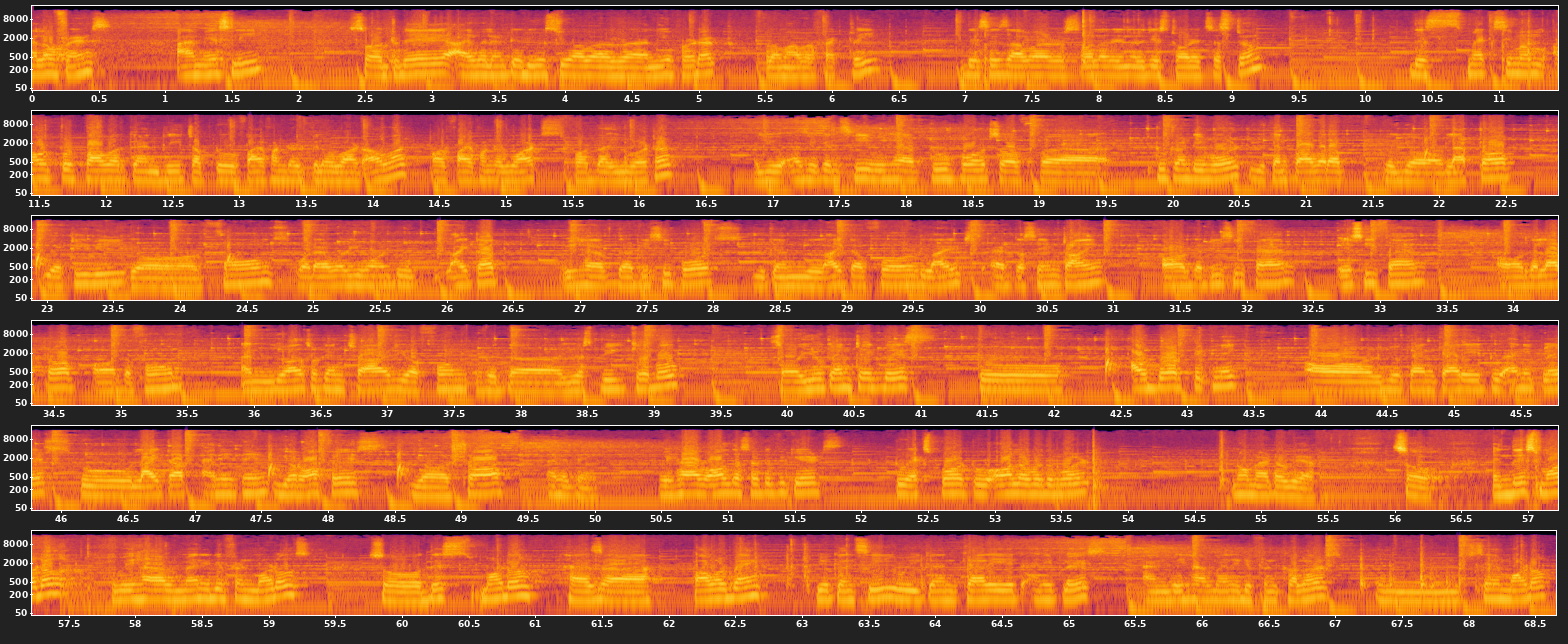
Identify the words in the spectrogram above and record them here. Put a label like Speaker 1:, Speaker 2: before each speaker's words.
Speaker 1: Hello friends, I am Ace Li. So today I will introduce you our uh, new product from our factory. This is our solar energy storage system. This maximum output power can reach up to 500 kilowatt hour or 500 watts for the inverter. You, as you can see, we have two ports of uh, 220 volt. You can power up your laptop, your TV, your phones, whatever you want to light up we have the DC ports. You can light up four lights at the same time or the DC fan AC fan or the laptop or the phone. And you also can charge your phone with the USB cable. So you can take this to outdoor picnic or you can carry it to any place to light up anything your office your shop anything. We have all the certificates to export to all over the world no matter where. So in this model we have many different models. So this model has a power bank. You can see we can carry it any place and we have many different colors in same model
